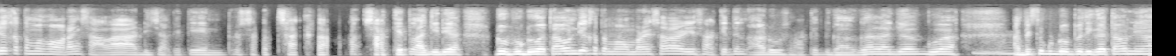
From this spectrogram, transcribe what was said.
dia ketemu sama orang yang salah disakitin terus sakit, sakit, sakit lagi dia 22 tahun dia ketemu sama orang yang salah dia sakitin aduh sakit gagal lagi gua habis Hmm. itu 23 tahun ya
